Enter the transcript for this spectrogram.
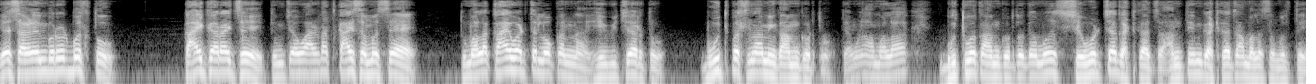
या सगळ्यांबरोबर बसतो. काय करायचंय? तुमच्या वार्डात काय समस्या आहे? तुम्हाला काय वाटतं लोकांना? हे विचारतो. बूथपासून आम्ही काम करतो. त्यामुळे आम्हाला भूतव काम करतो. त्यामुळे शेवटच्या घटकाचं अंतिम घटकाचं आम्हाला समजते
